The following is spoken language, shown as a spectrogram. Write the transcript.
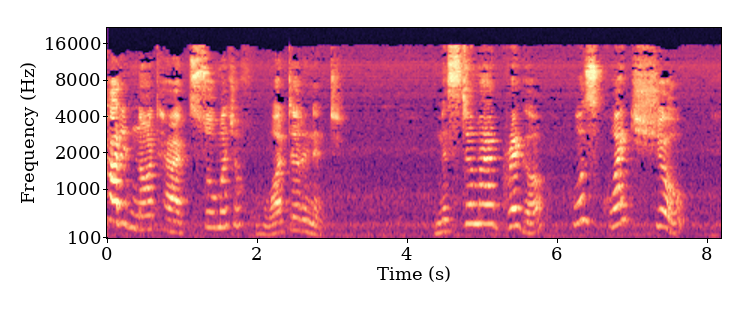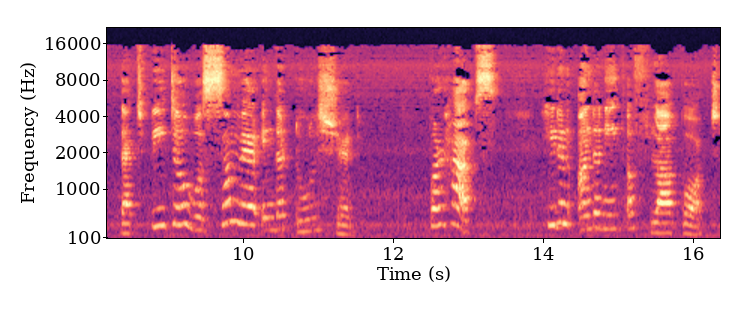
had it not had so much of water in it. Mr. McGregor was quite sure that Peter was somewhere in the tool shed, perhaps hidden underneath a flower pot.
